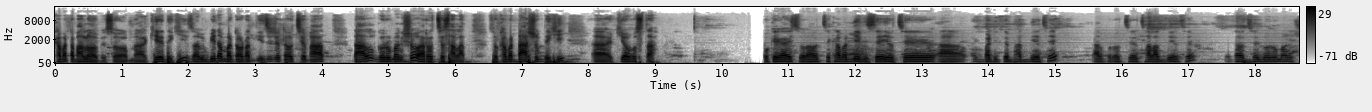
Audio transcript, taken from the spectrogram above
খাবারটা ভালো হবে। সো আমরা খেয়ে দেখি। তো আমি বি নাম্বারটা অর্ডার দিয়েছি, যেটা হচ্ছে ভাত, ডাল গরু মাংস আর হচ্ছে সালাদ। তো খাবারটা আসুক দেখি কি অবস্থা। ওকে গাইস ওরা হচ্ছে খাবার দিয়ে দিছে। এই হচ্ছে এক বাটিতে ভাত দিয়েছে। তারপর হচ্ছে সালাদ দিয়েছে। এটা হচ্ছে গরু মাংস,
